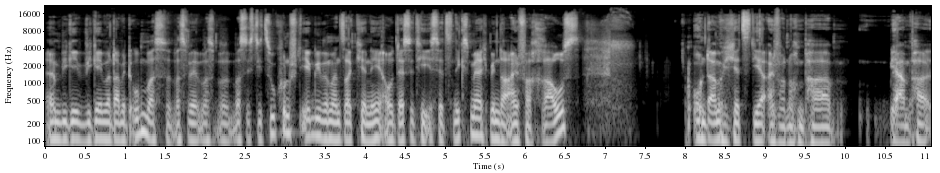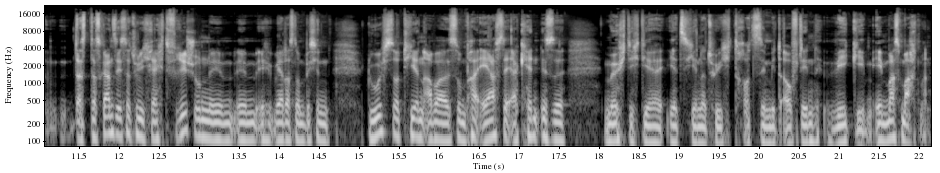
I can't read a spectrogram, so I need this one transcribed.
Ähm, wie, wie, gehen wir damit um? Was, was, was, was ist die Zukunft irgendwie, wenn man sagt, hier, nee, Audacity ist jetzt nichts mehr, ich bin da einfach raus. Und da möchte ich jetzt dir einfach noch ein paar ja, ein paar, das, das Ganze ist natürlich recht frisch und ähm, ähm, ich werde das noch ein bisschen durchsortieren, aber so ein paar erste Erkenntnisse möchte ich dir jetzt hier natürlich trotzdem mit auf den Weg geben. Eben, was macht man?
